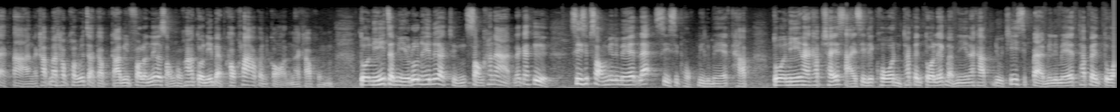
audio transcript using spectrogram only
แตกต่างนะครับ มาทำความรู้จักกับ Garmin Forerunner 265ตัวนี้แบบคร่าวๆกันก่อนนะครับผม ตัวนี้จะมีรุ่นให้เลือกถึง 2 ขนาด นั่นก็คือ 42มิลลิเมตรและ 46มิลลิเมตรครับ ตัวนี้นะครับใช้สายซิลิโคน ถ้าเป็นตัวเล็กแบบนี้นะครับ อยู่ที่ 18มิลลิเมตรถ้าเป็นตัว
